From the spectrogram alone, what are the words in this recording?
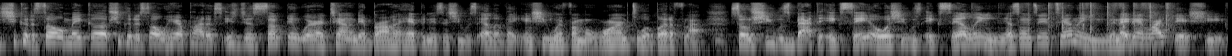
she could have sold makeup. She could have sold hair products. It's just something where her talent that brought her happiness and she was elevating. And she went from a worm to a butterfly. So she was about to excel or she was excelling. That's what I'm saying, telling you. And they didn't like that shit.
